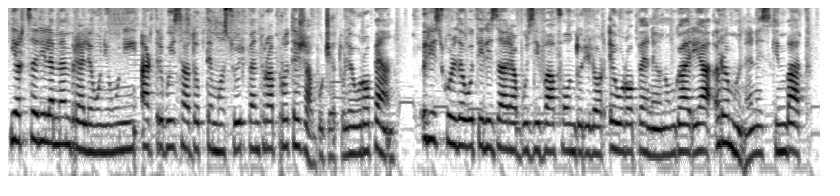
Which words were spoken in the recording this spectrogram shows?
iar țările membre ale Uniunii ar trebui să adopte măsuri pentru a proteja bugetul european. Riscul de utilizare abuzivă a fondurilor europene în Ungaria rămâne neschimbat.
